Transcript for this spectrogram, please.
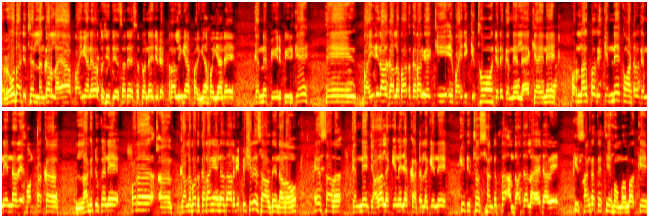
ਰੋਹ ਦਾ ਜਿੱਥੇ ਲੰਗਰ ਲਾਇਆ ਬਾਈਆਂ ਨੇ ਔਰ ਤੁਸੀਂ ਦੇਖ ਸਕਦੇ ਇਸ ਬੰਨੇ ਜਿਹੜੇ ਟਰਾਲੀਆਂ ਭਰੀਆਂ ਹੋਈਆਂ ਨੇ ਗੰਨੇ ਪੀੜ ਪੀੜ ਕੇ ਤੇ ਬਾਈ ਜੀ ਨਾਲ ਗੱਲਬਾਤ ਕਰਾਂਗੇ ਕਿ ਇਹ ਬਾਈ ਜੀ ਕਿੱਥੋਂ ਜਿਹੜੇ ਗੰਨੇ ਲੈ ਕੇ ਆਏ ਨੇ ਔਰ ਲਗਭਗ ਕਿੰਨੇ ਕੁਆਂਟਲ ਗੰਨੇ ਇਹਨਾਂ ਦੇ ਹੁਣ ਤੱਕ ਲੱਗ ਚੁੱਕੇ ਨੇ ਔਰ ਗੱਲਬਾਤ ਕਰਾਂਗੇ ਇਹਨਾਂ ਨਾਲ ਵੀ ਪਿਛਲੇ ਸਾਲ ਦੇ ਨਾਲੋਂ ਇਸ ਸਾਲ ਗੰਨੇ ਜ਼ਿਆਦਾ ਲੱਗੇ ਨੇ ਜਾਂ ਘੱਟ ਲੱਗੇ ਨੇ ਕਿ ਜਿੱਥੋਂ ਸੰਗਤ ਦਾ ਅੰਦਾਜ਼ਾ ਲਾਇਆ ਜਾਵੇ ਕਿ ਸੰਗਤ ਇੱਥੇ ਹੁੰਮ ਕੇ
